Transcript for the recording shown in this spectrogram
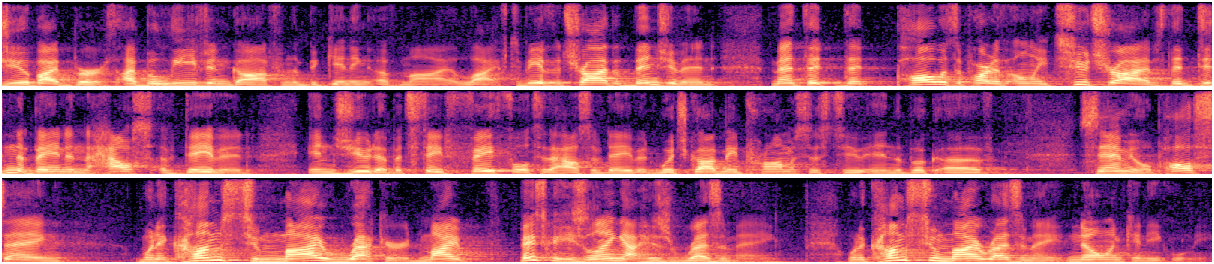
Jew by birth. I believed in God from the beginning of my life. To be of the tribe of Benjamin meant that, that Paul was a part of only two tribes that didn't abandon the house of David in Judah, but stayed faithful to the house of David, which God made promises to in the book of Samuel. Paul's saying, when it comes to my record, my basically he's laying out his resume. When it comes to my resume, no one can equal me.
